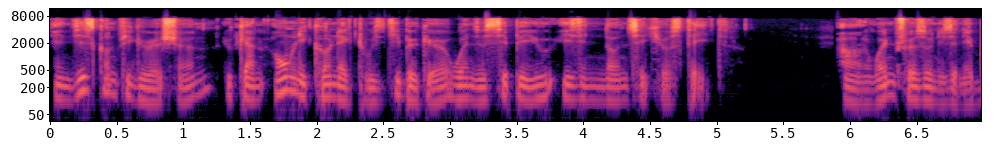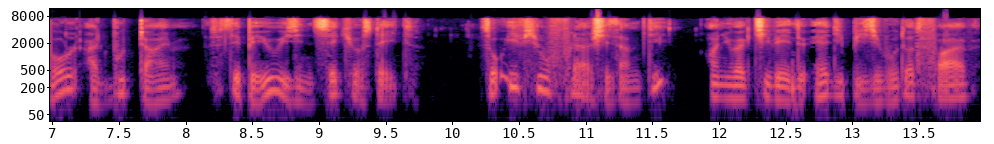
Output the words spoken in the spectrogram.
in this configuration, you can only connect with debugger when the CPU is in non-secure state. And when TrustZone is enabled, at boot time, the CPU is in secure state. So if your flash is empty and you activate the RDP 0.5,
